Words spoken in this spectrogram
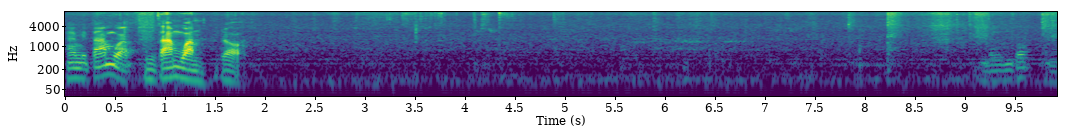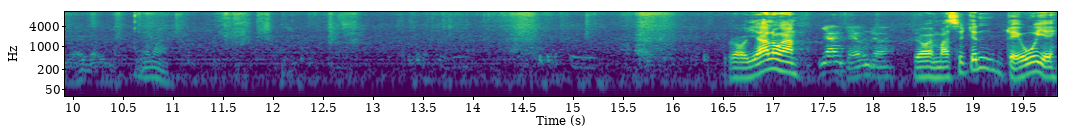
Hai mươi tám hoặc 8 hoành rồi đừng có dễ bị đúng rồi rồi giá luôn anh. Giá 1 triệu rồi rồi mã số 9 triệu quý vị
